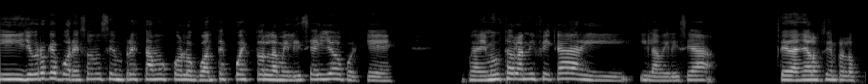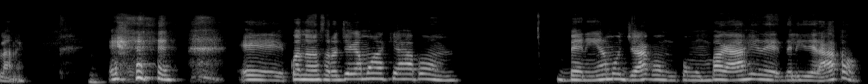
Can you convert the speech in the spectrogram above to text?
Y yo creo que por eso no siempre estamos con los guantes puestos la milicia y yo, porque pues, a mí me gusta planificar y, y la milicia te daña los, siempre los planes. eh, cuando nosotros llegamos aquí a Japón, veníamos ya con, con un bagaje de, de, liderato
